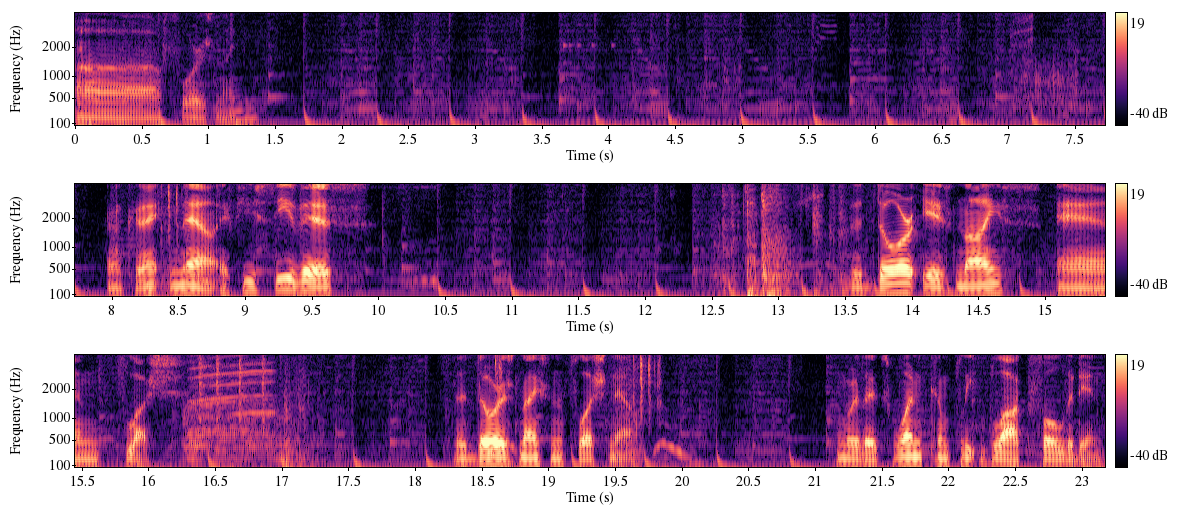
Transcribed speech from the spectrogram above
Uh, 4 is 90. Okay, now if you see this, the door is nice and flush. The door is nice and flush now. Where it's one complete block folded in.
